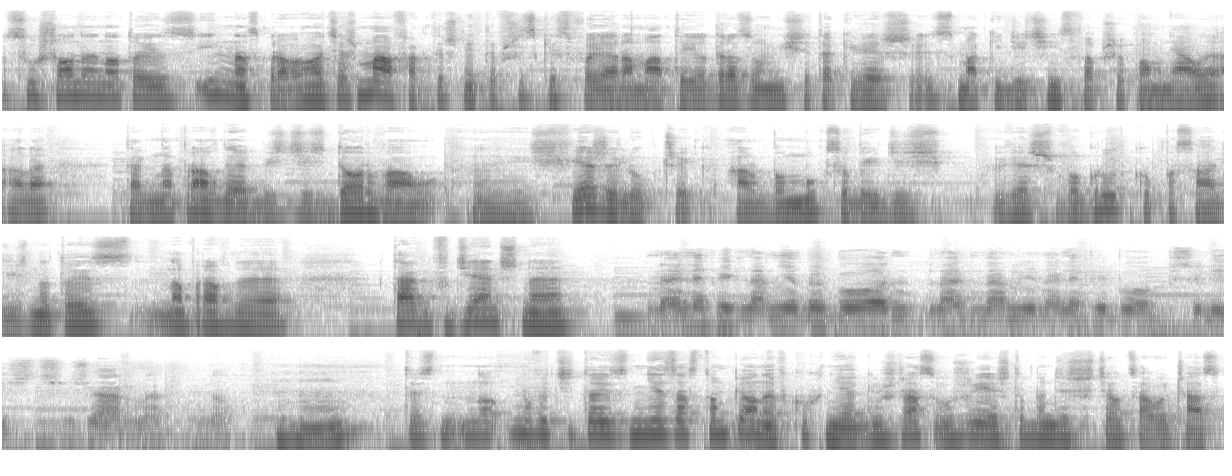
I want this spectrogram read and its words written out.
Suszony, no to jest inna sprawa, chociaż ma faktycznie te wszystkie swoje aromaty i od razu mi się takie, wiesz, smaki dzieciństwa przypomniały, ale tak naprawdę jakbyś gdzieś dorwał y, świeży lubczyk albo mógł sobie gdzieś, wiesz, w ogródku posadzić, no to jest naprawdę tak wdzięczne. Najlepiej dla mnie by było, dla, dla mnie najlepiej było przywieźć ziarna. No. Mhm. To jest, no mówię Ci, to jest niezastąpione w kuchni. Jak już raz użyjesz, to będziesz chciał cały czas.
